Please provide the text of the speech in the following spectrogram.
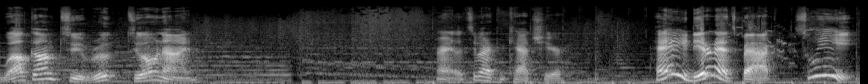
Welcome to Route 209. Alright, let's see what I can catch here. Hey, the internet's back! Sweet!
